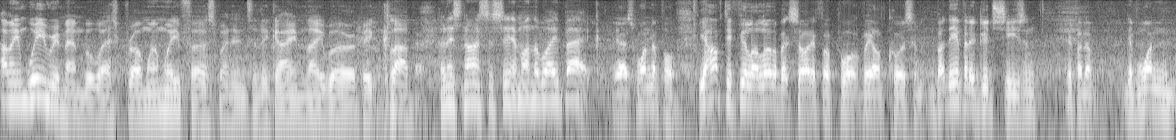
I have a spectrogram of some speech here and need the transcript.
I mean, we remember West Brom when we first went into the game. They were a big club, and it's nice to see them on the way back. Yeah, it's wonderful. You have to feel a little bit sorry for Port Vale, of course, but they've had a good season. They've had a, they've won,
